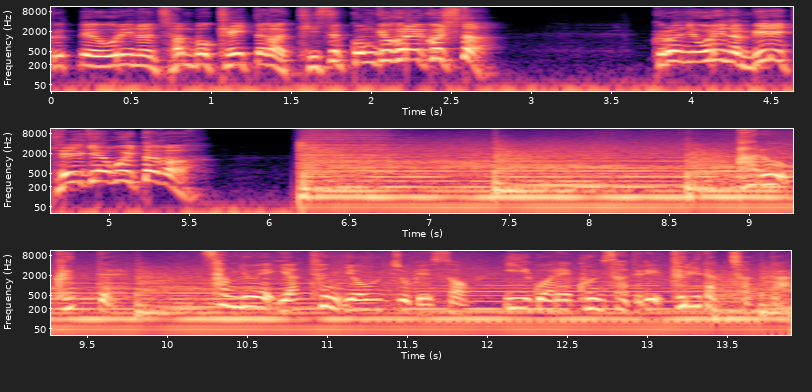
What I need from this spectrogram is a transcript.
그때 우리는 잠복해 있다가 기습 공격을 할 것이다. 그러니 우리는 미리 대기하고 있다가 바로 그때 상류의 얕은 여울 쪽에서 이괄의 군사들이 들이닥쳤다.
